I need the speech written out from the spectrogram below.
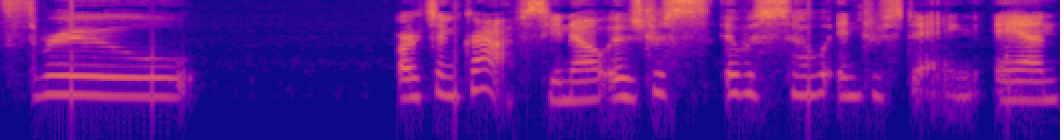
through arts and crafts you know? It was just it was so interesting. And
